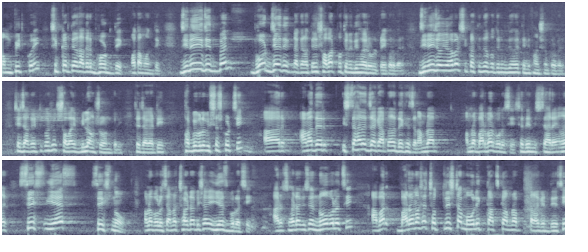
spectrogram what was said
কম্পিট করি, শিক্ষার্থীরা তাদের ভোট দিক, মতামত দিক। যিনিই জিতবেন, ভোট যে দিক না কেন, তিনি সবার প্রতিনিধি হয়ে রোল প্লে করবেন। যিনি জয়ী হবেন, শিক্ষার্থীদের প্রতিনিধি হয়ে তিনি ফাংশন করবেন। সেই জায়গাটি সবাই মিলে অংশগ্রহণ করি। সেই জায়গাটি থাকবে বলে বিশ্বাস করছি। আর আমাদের ইস্তেহারের জায়গায় আপনারা দেখেছেন, আমরা আমরা বারবার বলেছি, সেদিন ইস্তেহারে আমাদের সিক্স ইয়েস সিক্স নো আমরা বলেছি, আমরা ছয়টা বিষয়ে ইয়েস বলেছি। আর ছয়টা বিষয়ে নো বলেছি। আবার বারো মাসে ছত্রিশটা মৌলিক কাজকে আমরা টার্গেট দিয়েছি।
